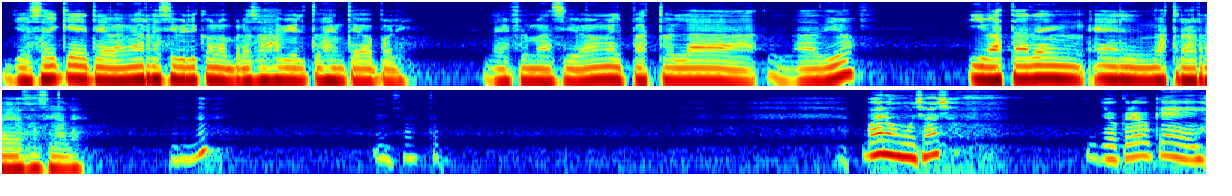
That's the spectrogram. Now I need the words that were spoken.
yo sé que te van a recibir con los brazos abiertos en Teópolis. La información el pastor la, la dio y va a estar en, en nuestras redes sociales. Exacto. Bueno, muchachos, yo creo que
